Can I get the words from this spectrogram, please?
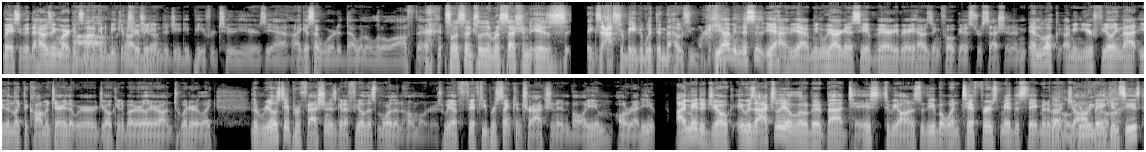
basically, the housing market's oh, not going ah, to be contributing gotcha. to GDP for two years. Yeah, I guess I worded that one a little off there. so essentially, the recession is exacerbated within the housing market. Yeah, I mean, this is yeah, yeah. I mean, we are going to see a very, very housing focused recession, and and look, I mean, you're feeling that even like the commentary that we were joking about earlier on Twitter, like the real estate profession is going to feel this more than homeowners. We have 50% contraction in volume already. I made a joke. It was actually a little bit bad taste, to be honest with you. But when Tiff first made the statement about oh job vacancies, go.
